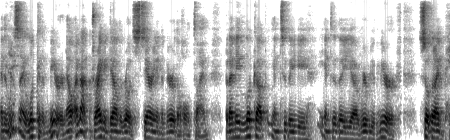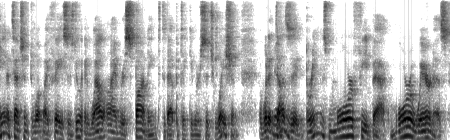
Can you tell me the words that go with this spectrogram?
And the yeah. reason I look in the mirror, now I'm not driving down the road staring in the mirror the whole time, but I may look up into the into the uh, rearview mirror so that I'm paying attention to what my face is doing while I'm responding to that particular situation. And what it yeah. does is it brings more feedback, more awareness,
